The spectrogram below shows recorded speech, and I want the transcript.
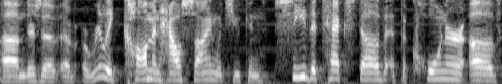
um, there's a, a, really common house sign which you can see the text of at the corner of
